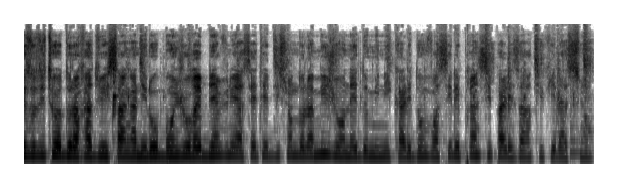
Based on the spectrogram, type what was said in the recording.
Fidèles auditeurs de la radio Isanganiro, bonjour et bienvenue à cette édition de la mi-journée dominicale et dont voici les principales articulations.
